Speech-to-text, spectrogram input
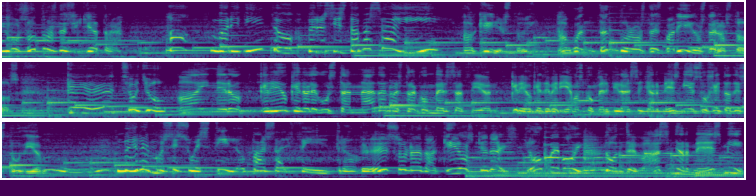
Y vosotros de psiquiatra. Oh, maridito, pero si estabas ahí. Aquí estoy, aguantando los desvaríos de los dos. ¿Qué he hecho yo? Ay, Nero, creo que no le gusta nada nuestra conversación. Creo que deberíamos convertir al señor Nesmi en sujeto de estudio. Mm, veremos si su estilo pasa al filtro. De eso nada, aquí os quedáis. Yo me voy. ¿Dónde va, señor Nesmi?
